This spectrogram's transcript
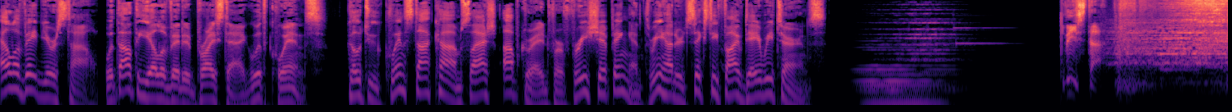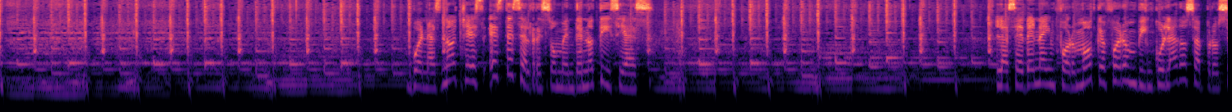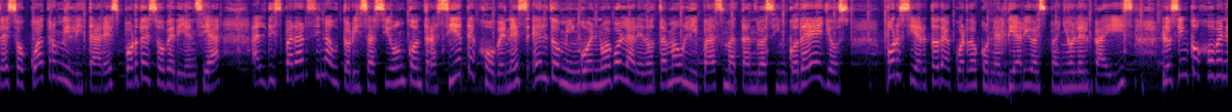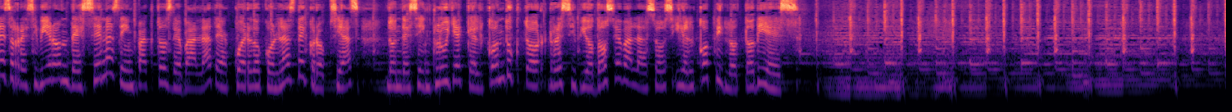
Elevate your style without the elevated price tag with Quince. Go to quince.com slash upgrade for free shipping and 365-day returns. Lista. Buenas noches, este es el resumen de noticias. La Sedena informó que fueron vinculados a proceso cuatro militares por desobediencia al disparar sin autorización contra siete jóvenes el domingo en Nuevo Laredo, Tamaulipas, matando a cinco de ellos. Por cierto, de acuerdo con el diario español El País, los cinco jóvenes recibieron decenas de impactos de bala, de acuerdo con las necropsias, donde se incluye que el conductor recibió 12 balazos y el copiloto 10.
